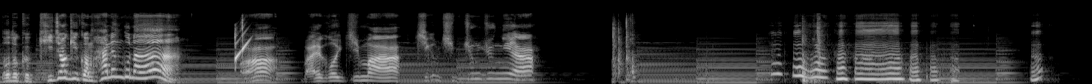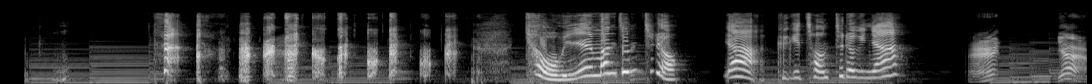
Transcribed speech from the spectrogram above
너도 그 기저귀검 하는구나. 아, 말 걸지 마. 지금 집중 중이야. 겨우 1만 전투력. 야, 그게 전투력이냐? 에? 야,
